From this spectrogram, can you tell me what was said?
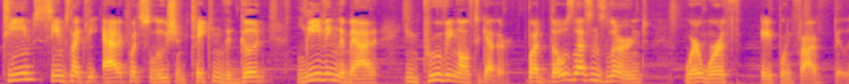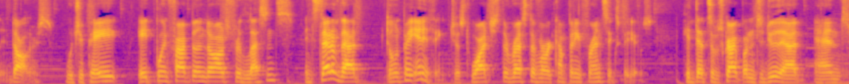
Teams seems like the adequate solution, taking the good, leaving the bad, improving altogether. But those lessons learned were worth $8.5 billion. Would you pay $8.5 billion for lessons? Instead of that, don't pay anything. Just watch the rest of our company forensics videos. Hit that subscribe button to do that, and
